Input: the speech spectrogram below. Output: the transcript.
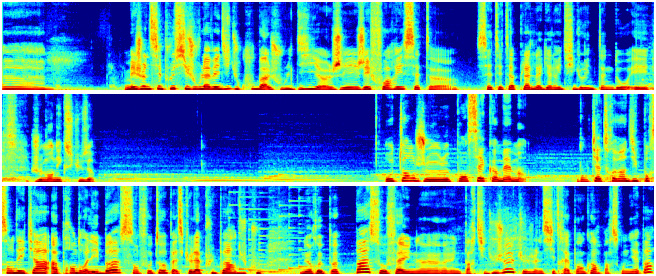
Euh, mais je ne sais plus si je vous l'avais dit, du coup, bah, je vous le dis, euh, j'ai foiré cette, euh, cette étape-là de la galerie de figurines Nintendo et je m'en excuse. Autant je le pensais quand même dans 90% des cas, à prendre les boss en photo, parce que la plupart, du coup, ne repop pas, sauf à euh, une, partie du jeu, que je ne citerai pas encore parce qu'on n'y est pas.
